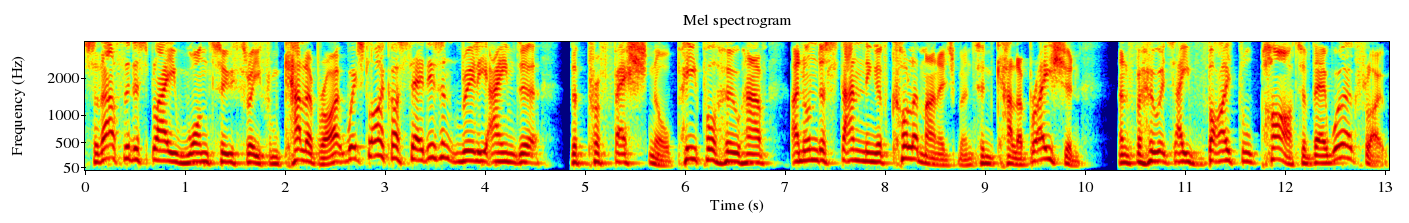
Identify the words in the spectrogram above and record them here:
So that's the display 123 from Calibrite, which, like I said, isn't really aimed at the professional, people who have an understanding of colour management and calibration, and for who it's a vital part of their workflow.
